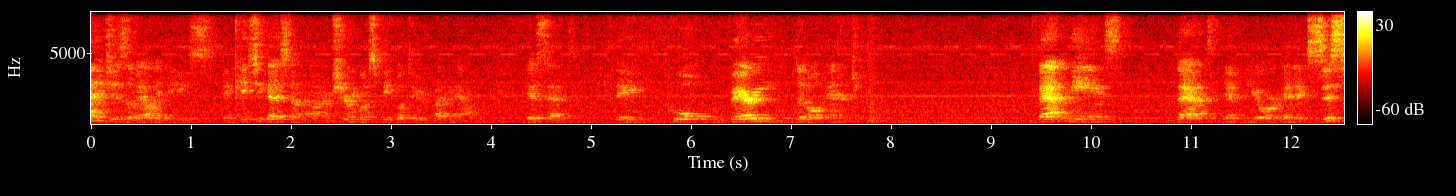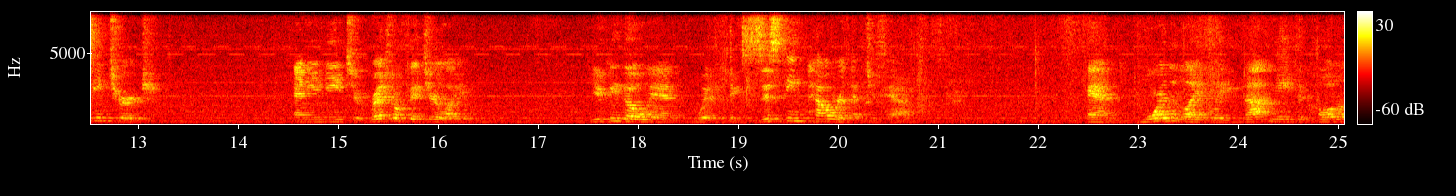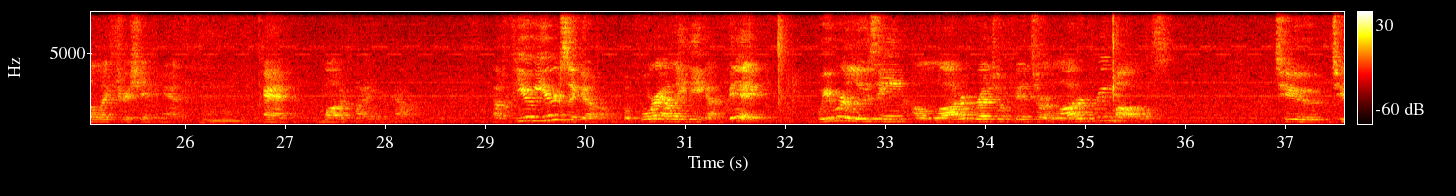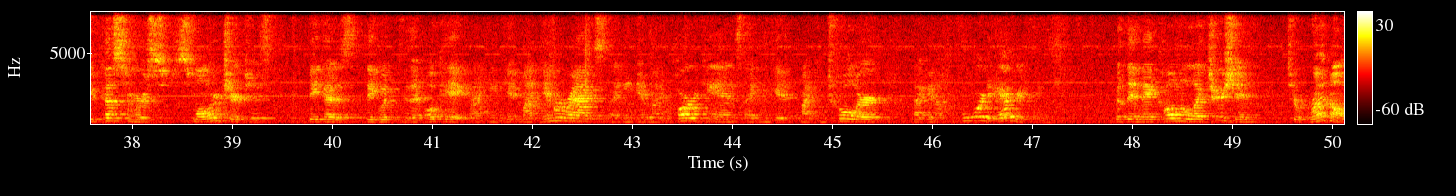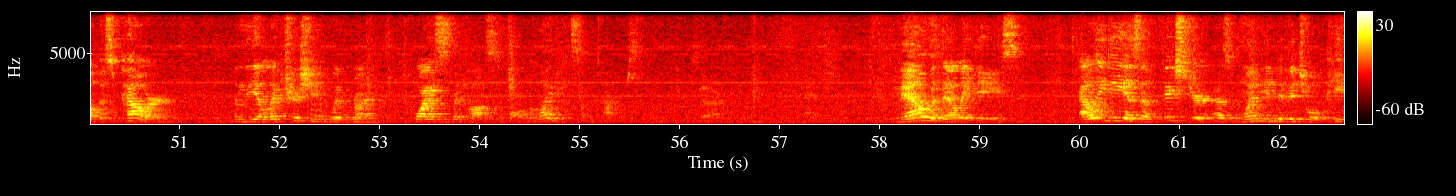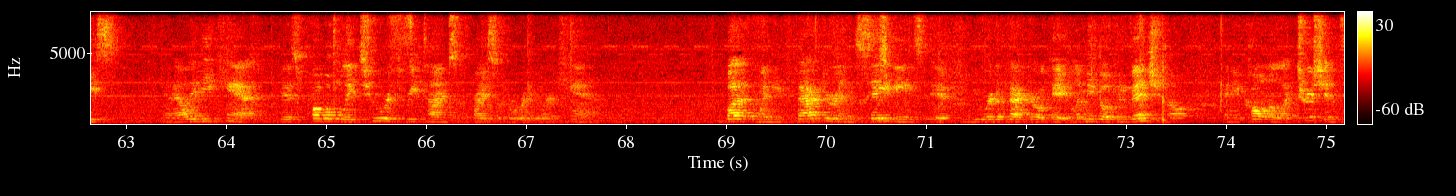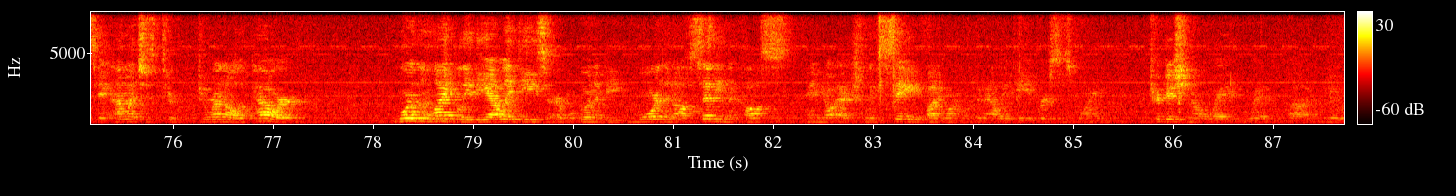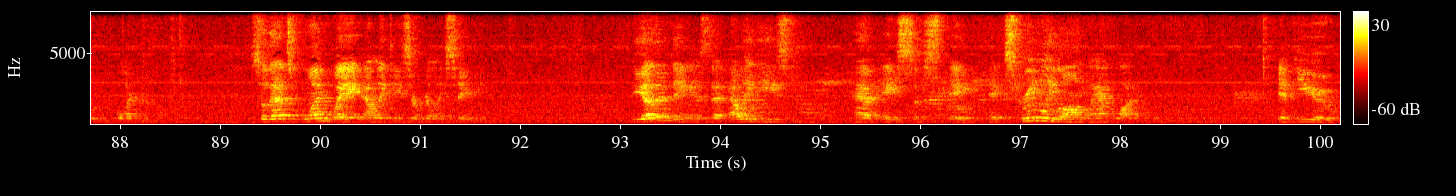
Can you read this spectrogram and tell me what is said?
advantages of LEDs, in case you guys don't know, and I'm sure most people do by now, is that they pool very little energy. That means that if you're an existing church and you need to retrofit your light, you can go in with existing power that you have and more than likely not need to call an electrician in mm. and modify your power. A few years ago, before LED got big, we were losing a lot of retrofits or a lot of remodels to, to customers, smaller churches, because they would say, okay, I can get my dimmer racks, I can get my PAR cans, I can get my controller, I can afford everything. But then they call an electrician to run all this power, and the electrician would run twice the cost of all the lighting sometimes. Now with LEDs, LED as a fixture, as one individual piece, an LED can is probably two or three times the price of a regular can. But when you factor in the savings, if you were to factor, okay, let me go conventional, and you call an electrician and say how much is to, to run all the power, more than likely the LEDs are going to be more than offsetting the costs, and you'll actually save by going with an LED versus going traditional way with uh, new electrical. So that's one way LEDs are really saving. The other thing is that LEDs have a, a extremely long lamp life. If you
